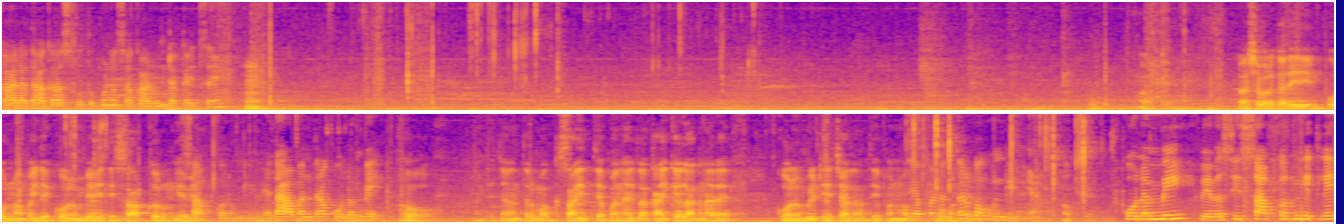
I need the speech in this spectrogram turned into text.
काला धागा असतो तो पण असा काढून टाकायचा आहे. ओके. अशा प्रकारे पूर्ण पहिली कोळंबी आहे ती साफ करून घ्यावी साफ करून घेऊया. दहा पंधरा कोलंबी हो. त्याच्यानंतर मग साहित्य पण ह्याला काय काय लागणार आहे? कोळंबी ठेच्याला ते पण मग नंतर. बघून घेऊया. ओके. कोलंबी व्यवस्थित साफ करून घेतले.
